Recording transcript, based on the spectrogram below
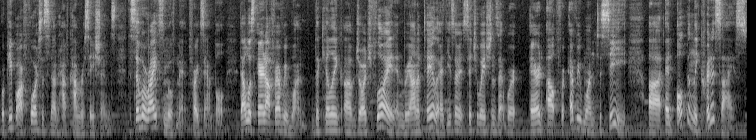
where people are forced to sit down and have conversations. The civil rights movement, for example, that was aired out for everyone. The killing of George Floyd and Breonna Taylor, these are situations that were aired out for everyone to see uh, and openly criticize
